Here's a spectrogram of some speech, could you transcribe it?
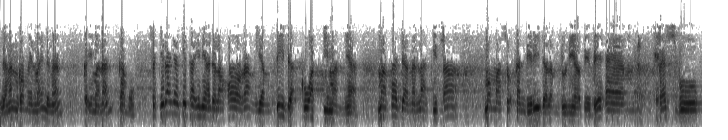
Jangan engkau main-main dengan keimanan kamu. Sekiranya kita ini adalah orang yang tidak kuat imannya, maka janganlah kita memasukkan diri dalam dunia BBM, Facebook,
